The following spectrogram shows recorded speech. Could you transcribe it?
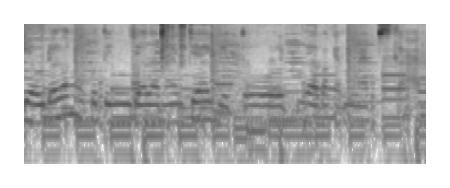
ya udahlah ngikutin jalan aja gitu nggak pakai maps kan.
